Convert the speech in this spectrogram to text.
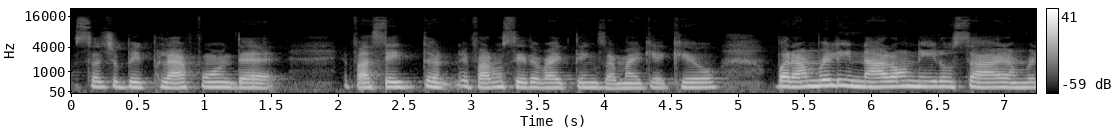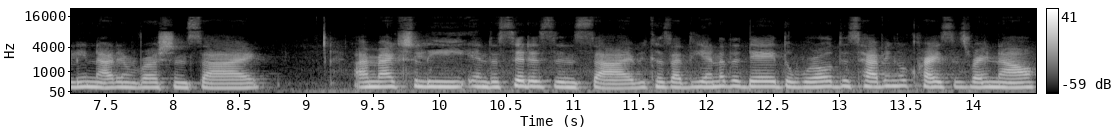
such a big platform that if I say the, if I don't say the right things, I might get killed. But I'm really not on NATO side. I'm really not in Russian side. I'm actually in the citizen side because at the end of the day, the world is having a crisis right now.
